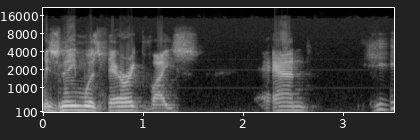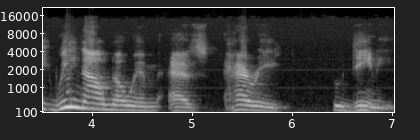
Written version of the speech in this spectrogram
His name was Eric Weiss, and he we now know him as Harry Houdini.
